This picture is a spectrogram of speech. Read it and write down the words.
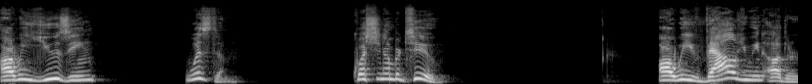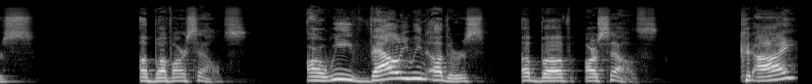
Are we using wisdom? Question number two Are we valuing others above ourselves? Are we valuing others above ourselves? Could I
